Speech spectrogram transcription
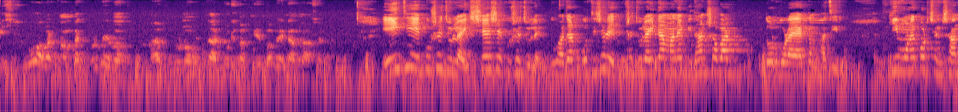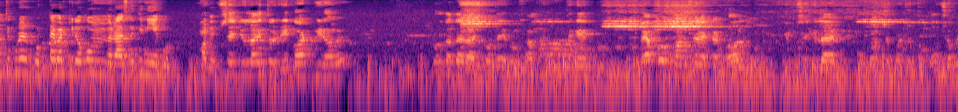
এই শিল্পও আবার কামব্যাক করবে এবং পুরনো তার পরিবার ফিরে পাবে এটা আমরা আশা করি। এই যে একুশে জুলাই শেষ একুশে জুলাই দু হাজার পঁচিশের একুশে জুলাইটা মানে বিধানসভার দোরগোড়ায় একদম হাজির। কি মনে করছেন? শান্তিপুরের ভোটটা এবার কীরকম রাজনীতি নিয়ে হবে? একুশে জুলাই তো রেকর্ড ভিড় হবে। কলকাতার রাজপথে এবং শান্তিপুর থেকে ব্যাপক মানুষের একটা ঢল একুশে জুলাইয়ের মঞ্চ পর্যন্ত পৌঁছবে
